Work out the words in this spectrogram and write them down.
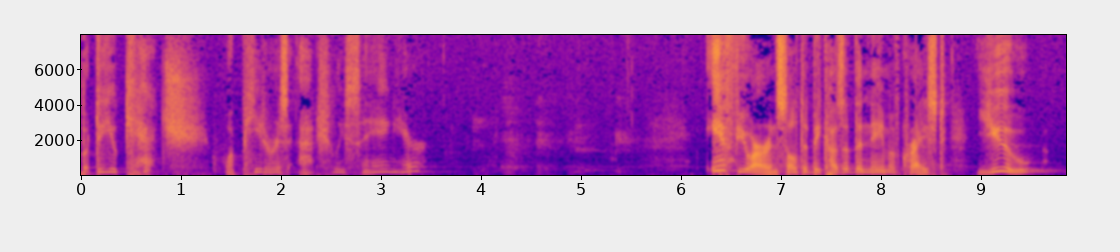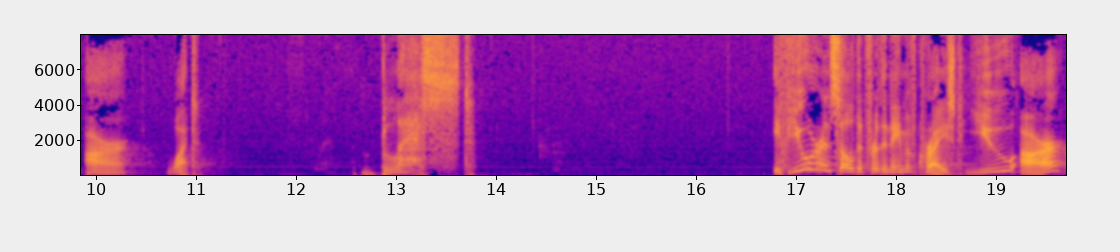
But do you catch what Peter is actually saying here? If you are insulted because of the name of Christ, you are what? Blessed. If you are insulted for the name of Christ, you are.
